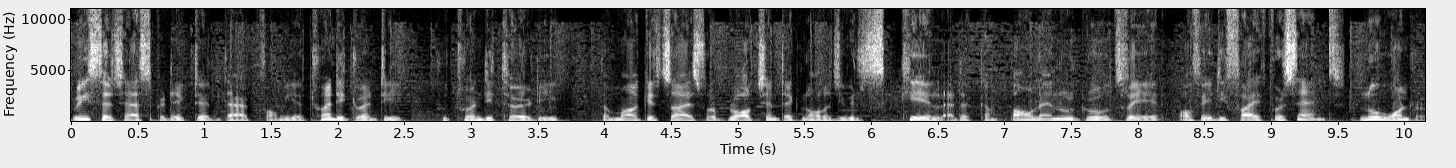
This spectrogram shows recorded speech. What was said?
Research has predicted that from year 2020 to 2030, the market size for blockchain technology will scale at a compound annual growth rate of 85%. No wonder,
